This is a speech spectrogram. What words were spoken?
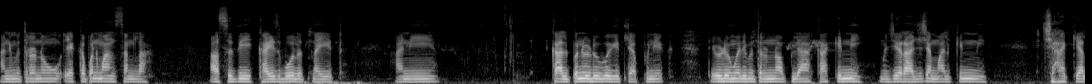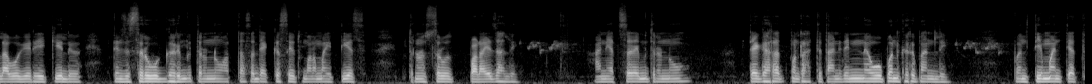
आणि मित्रांनो एका पण माणसांना असं ती काहीच बोलत नाहीत. आणि काल पण व्हिडिओ बघितले आपण एक. त्या व्हिडिओमध्ये मित्रांनो आपल्या काकींनी म्हणजे राजाच्या मालकींनी चहा केला वगैरे हे केलं. त्यांचं सर्व घर मित्रांनो आत्ता सध्या कसं आहे तुम्हाला माहिती आहेच. मित्रांनो सर्व पडाय झालं आणि आता मित्रांनो त्या घरात पण राहतात आणि त्यांनी नवं पण घर बांधले. पण ते म्हणतात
